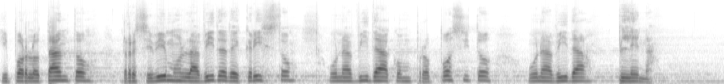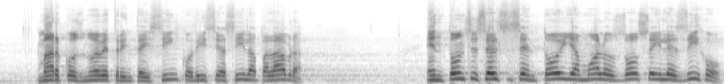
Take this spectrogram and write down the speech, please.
Y por lo tanto recibimos la vida de Cristo, una vida con propósito, una vida plena. Marcos 9:35 dice así la palabra. Entonces él se sentó y llamó a los doce y les dijo,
